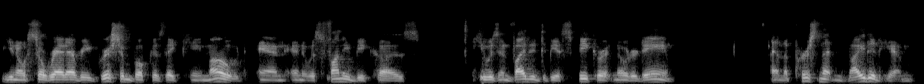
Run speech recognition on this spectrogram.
you know so read every Grisham book as they came out, and and it was funny because he was invited to be a speaker at Notre Dame, and the person that invited him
